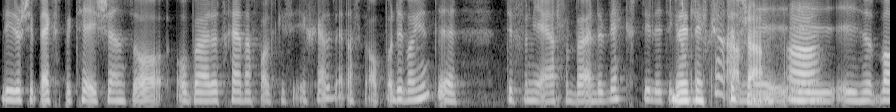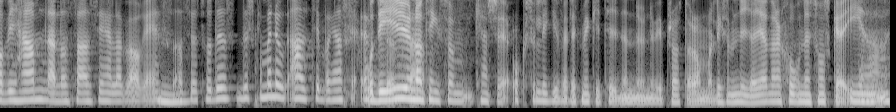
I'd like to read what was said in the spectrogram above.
leadership expectations och, och började träna folk i, i självledarskap. Och det var ju inte definierat från början, det växte ju lite Det växte fram, i, ja. i, i hur, var vi hamnade någonstans i hela vår resa. Mm. Så jag tror det, det ska man nog alltid vara ganska öppen Och det är ju för. någonting som kanske också ligger väldigt mycket i tiden nu när vi pratar om liksom nya generationer som ska in Ja.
